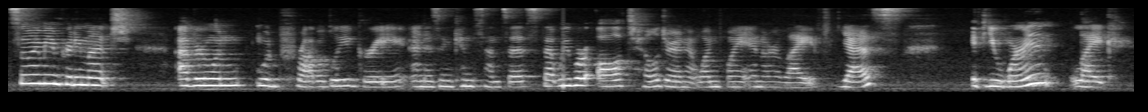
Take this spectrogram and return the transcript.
So, I mean, pretty much everyone would probably agree and is in consensus that we were all children at one point in our life. Yes. If you weren't, like,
